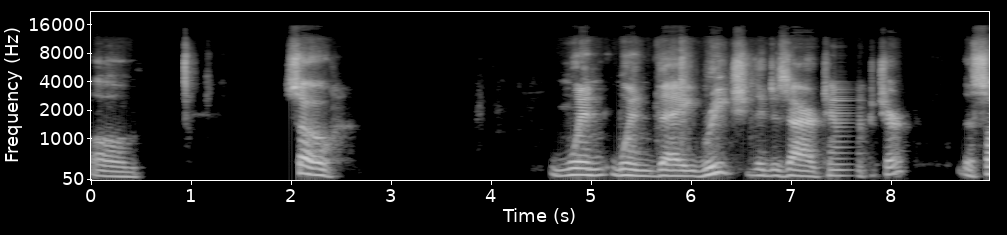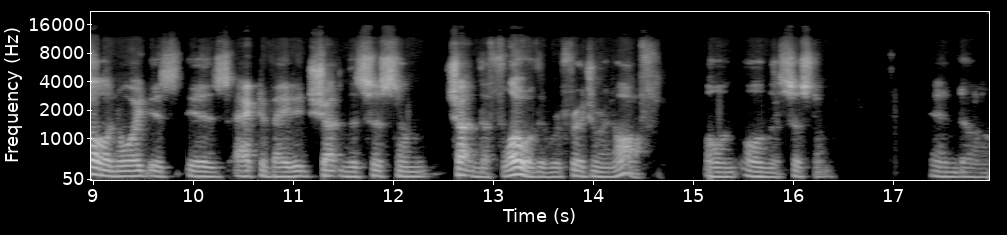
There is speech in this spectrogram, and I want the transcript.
Um, so when, when they reach the desired temperature, the solenoid is, is activated, shutting the system, shutting the flow of the refrigerant off on, on the system and uh,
